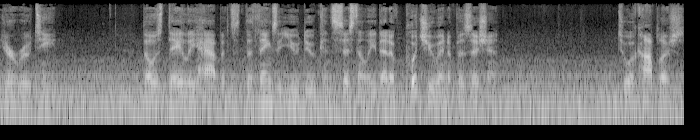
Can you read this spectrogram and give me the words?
your routine, those daily habits, the things that you do consistently that have put you in a position to accomplish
